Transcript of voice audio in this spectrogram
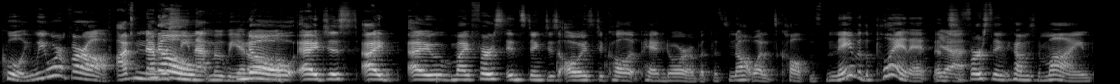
cool. We weren't far off. I've never No, seen that movie at no, all. No, I just I I my first instinct is always to call it Pandora, but that's not what it's called. It's the name of the planet. That's Yeah. the first thing that comes to mind.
